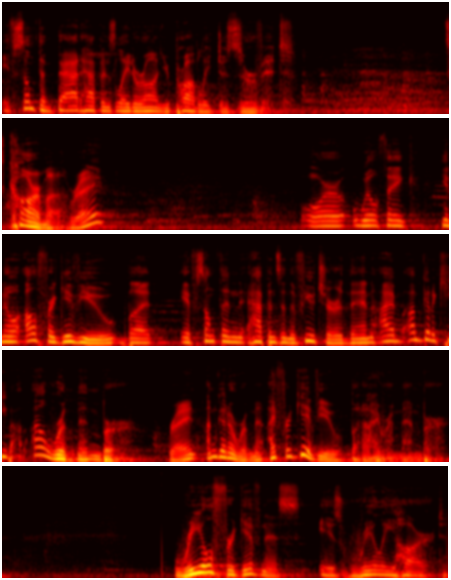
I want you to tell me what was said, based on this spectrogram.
if something bad happens later on, you probably deserve it. It's karma, right? Or we'll think, you know, I'll forgive you, but if something happens in the future, then I'm, I'm going to keep, I'll remember, right? I'm going to remember. I forgive you, but I remember. Real forgiveness is really hard.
